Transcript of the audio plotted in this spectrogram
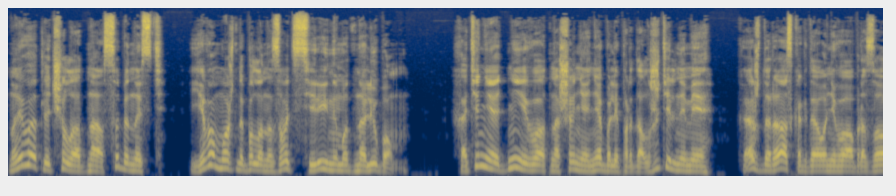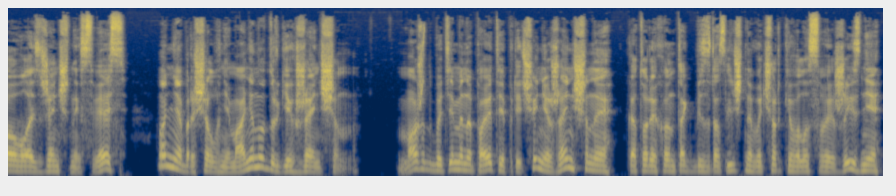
но его отличила одна особенность — его можно было назвать серийным однолюбом. Хотя ни одни его отношения не были продолжительными, каждый раз, когда у него образовывалась с связь, он не обращал внимания на других женщин. Может быть, именно по этой причине женщины, которых он так безразлично вычеркивал из своей жизни,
